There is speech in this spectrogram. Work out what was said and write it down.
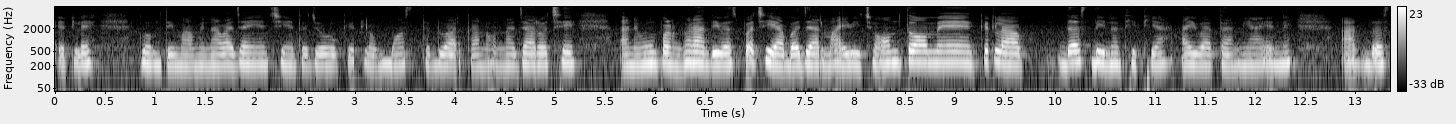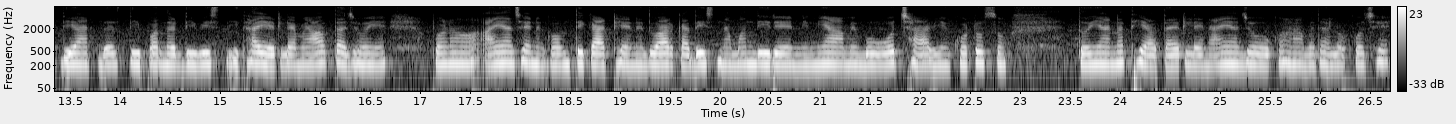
એટલે ગોમતીમાં અમે નાવા જઈએ છીએ. તો જો કેટલો મસ્ત દ્વારકાનો નજારો છે. અને હું પણ ઘણા દિવસ પછી આ બજારમાં આવી છું. આમ તો અમે કેટલા દસ દી નથી થયા આવ્યા હતા ત્યાં એને. આઠ દસ દી, આઠ દસ દી, પંદર દી, વીસ દી થાય એટલે અમે આવતા જ હોઈએ. પણ અહીંયા છે ને ગોમતી કાંઠે ને દ્વારકાધીશના મંદિરે ને ત્યાં અમે બહુ ઓછા આવીએ, ખોટું શું? તો અહીંયા નથી આવતા એટલે ને અહીંયા જો ઘણા બધા લોકો છે,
